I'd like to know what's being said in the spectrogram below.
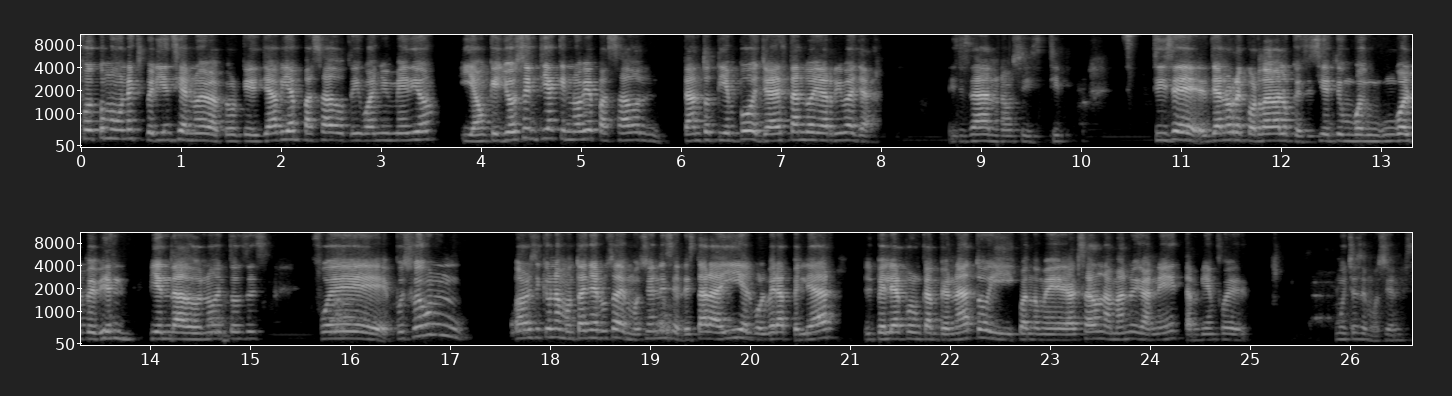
fue como una experiencia nueva, porque ya habían pasado, te digo, año y medio, y aunque yo sentía que no había pasado tanto tiempo, ya estando allá arriba, ya, dices, ah, no, sí, sí, sí, se, ya no recordaba lo que se siente un buen un golpe bien, bien dado, ¿no? Entonces, fue, pues fue un, ahora sí que una montaña rusa de emociones, el estar ahí, el volver a pelear, el pelear por un campeonato y cuando me alzaron la mano y gané, también fue muchas emociones.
